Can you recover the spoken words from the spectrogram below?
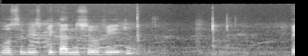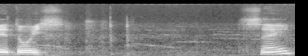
você viu explicado no seu vídeo. P2 100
